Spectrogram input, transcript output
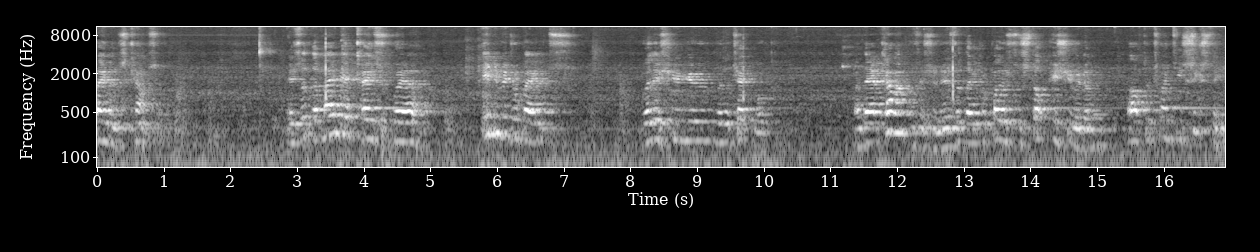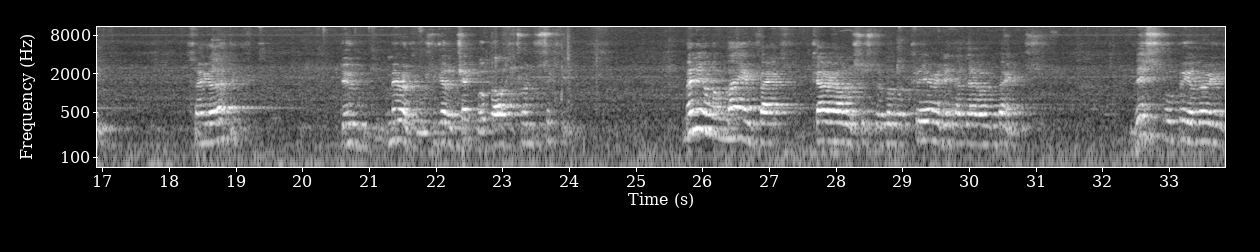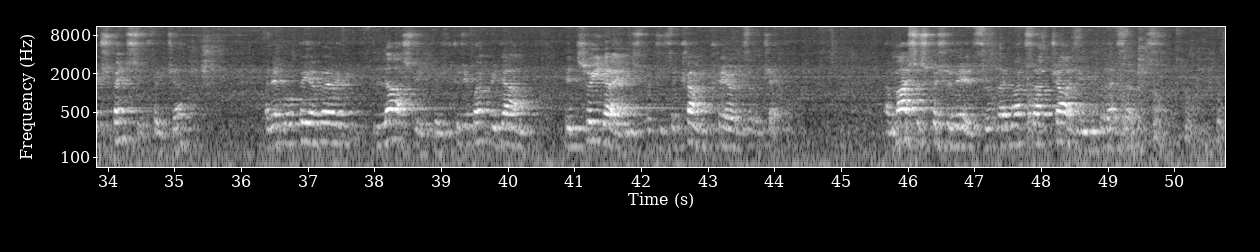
Payments Council is that there may be a case where individual banks will issue you with a checkbook and their current position is that they propose to stop issuing them after 2016. So you'll have to do miracles to get a checkbook after 2016. Many of them may in fact carry on a system of clearing it at their own banks. This will be a very expensive feature and it will be a very lasting feature because it won't be done in three days, which is the current clearance of the check. And my suspicion is that they might start charging you for that service.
